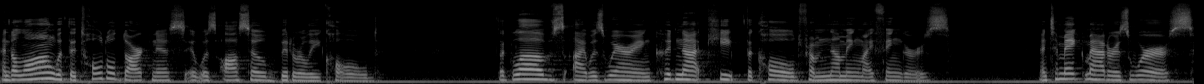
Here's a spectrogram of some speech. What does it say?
and along with the total darkness, it was also bitterly cold. The gloves I was wearing could not keep the cold from numbing my fingers. And to make matters worse,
